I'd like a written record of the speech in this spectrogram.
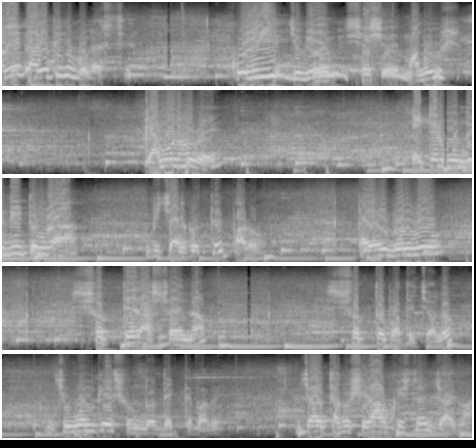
অনেক আগে থেকে বলে আসছে। কলি যুগে শেষে মানুষ কেমন হবে, এটার মধ্যে দিয়ে তোমরা বিচার করতে পারো। তাই আমি বলব, সত্যের আশ্রয় নাও, সত্য পথে চলো, জীবনকে সুন্দর দেখতে পাবে। জয় ঠাকুর শ্রীরামকৃষ্ণ জয় মা।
